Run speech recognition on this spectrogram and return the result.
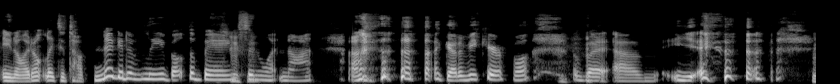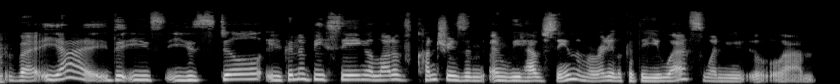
you know, I don't like to talk negatively about the banks and whatnot. I gotta be careful, but, um, yeah, but yeah, you, you still, you're going to be seeing a lot of countries and, and we have seen them already. Look at the US when you, um,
